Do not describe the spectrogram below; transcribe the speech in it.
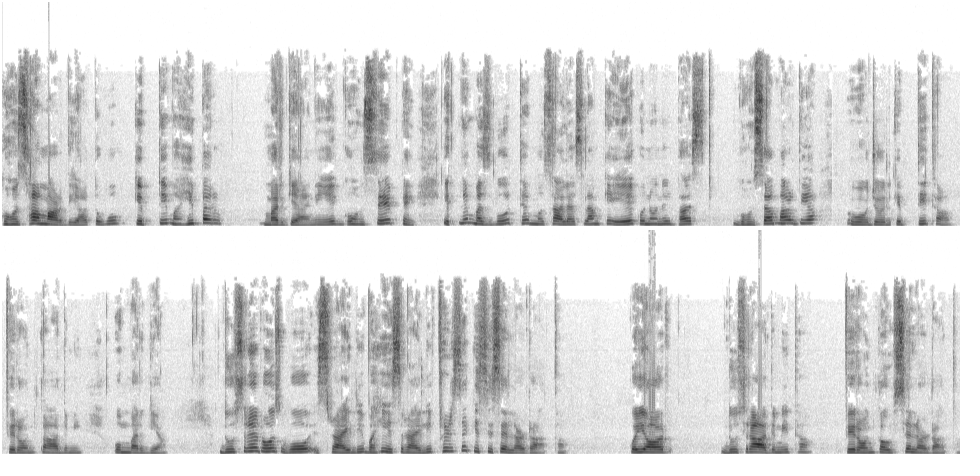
گھونسا مار دیا تو وہ قبطی وہیں پر مر گیا۔ یعنی ایک گھونسے پہ اتنے مضبوط تھے موسیٰ علیہ السلام کے، ایک انہوں نے بس گھونسا مار دیا، وہ جو قبطی تھا، فرعون کا آدمی، وہ مر گیا۔ دوسرے روز وہ اسرائیلی، وہی اسرائیلی پھر سے کسی سے لڑ رہا تھا۔ کوئی اور دوسرا آدمی تھا، فرعون کا، اس سے لڑ رہا تھا۔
